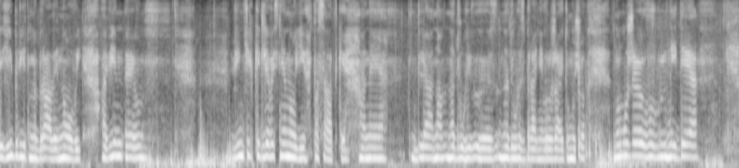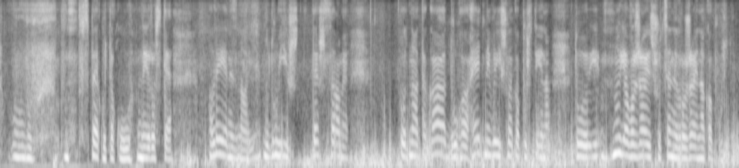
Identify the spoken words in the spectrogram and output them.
гібрид ми брали новий, а він, е, він тільки для весняної посадки, а не для на, на, друге, на друге збирання врожаю, тому що ну, може не йде в, в спеку таку, не росте. Але я не знаю. У других ж теж саме. Одна така, друга геть не вийшла капустина, то ну, я вважаю, що це не врожай на капусту.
